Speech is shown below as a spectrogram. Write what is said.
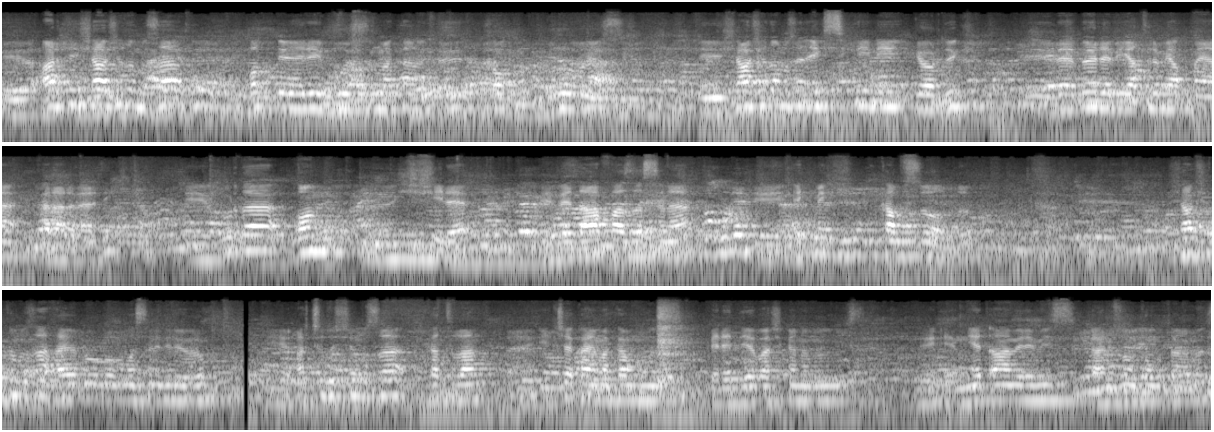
Ee, Artvin Şavşat'ımıza ot döneri buluşturmaktan ötürü çok gururluyuz. Ee, Şavşat'ımızın eksikliğini gördük ee, ve böyle bir yatırım yapmaya karar verdik. Ee, Burada 10 kişiyle e, ve daha fazlasına e, ekmek kapısı oldu. Ee, Şavşat'ımıza hayırlı uğurlu olmasını diliyorum. Ee, Açılışımıza katılan e, ilçe kaymakamımız, belediye başkanımız, e, emniyet amirimiz, garnizon komutanımız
